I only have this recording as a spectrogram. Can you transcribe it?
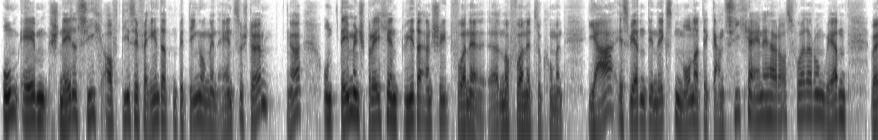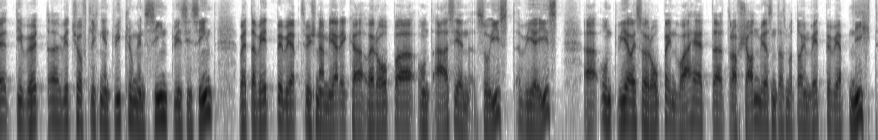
um eben schnell sich auf diese veränderten Bedingungen einzustellen ja, und dementsprechend wieder einen Schritt vorne, äh, nach vorne zu kommen. Ja, es werden die nächsten Monate ganz sicher eine Herausforderung werden, weil die wirtschaftlichen Entwicklungen sind, wie sie sind, weil der Wettbewerb zwischen Amerika, Europa und Asien so ist, wie er ist, äh, und wir als Europa in Wahrheit äh, darauf schauen müssen, dass wir da im Wettbewerb nicht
